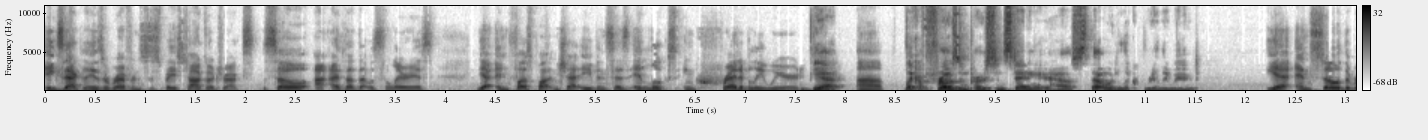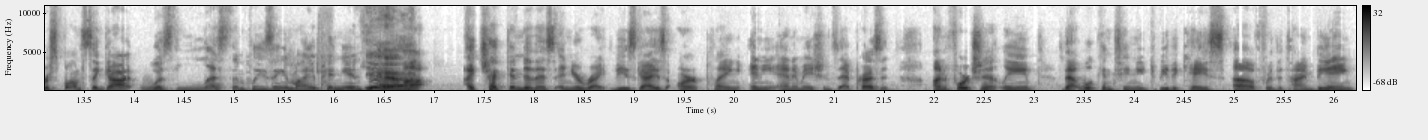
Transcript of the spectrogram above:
exactly is a reference to space taco trucks. So i, I thought that was hilarious. Yeah and fuzzpot in chat even says it looks incredibly weird. Yeah, um like a frozen person standing at your house. That would look really weird. yeah and so the response they got was less than pleasing in my opinion. Yeah, Uh, I checked into this, and you're right. These guys aren't playing any animations at present. Unfortunately, that will continue to be the case uh, for the time being.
